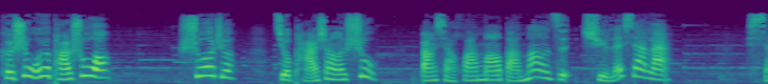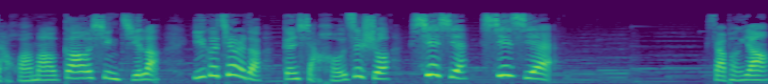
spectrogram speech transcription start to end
可是我有爬树哦。”说着就爬上了树，帮小花猫把帽子取了下来。小花猫高兴极了，一个劲儿的跟小猴子说：“谢谢，谢谢。”小朋友。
